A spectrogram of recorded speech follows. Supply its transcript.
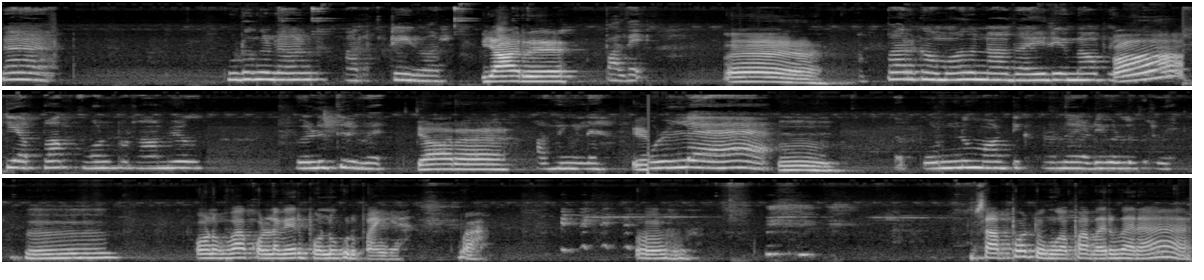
நான் கொடுங்கடான்னு அரட்டிடுவார். யார்? ஆ. அப்பா இருக்கும் போது நான் தைரியமா போய் அப்பாவுக்கு ஃபோன் பண்ணாமே வெளுத்துருவேன். யார? அவங்கள. உள்ள பொண்ணு மாட்டிக்கிட்டு அடி வெளுத்துருவேன். ம். உனக்கு வா கொள்ள பேர் பொண்ணு கொடுப்பாங்க. வா. ம். சப்போர்ட் உங்கள் அப்பா வருவாரா?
